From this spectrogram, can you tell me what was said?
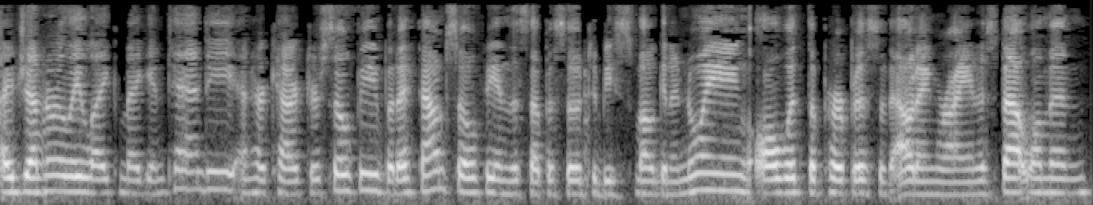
I generally like Meagan Tandy and her character Sophie, but I found Sophie in this episode to be smug and annoying, all with the purpose of outing Ryan as Batwoman.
